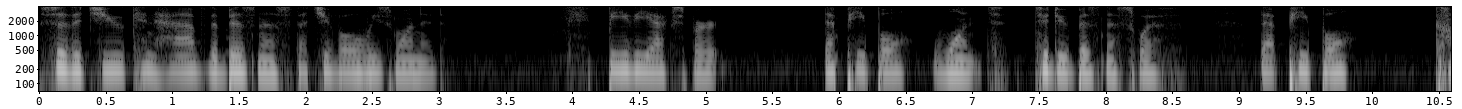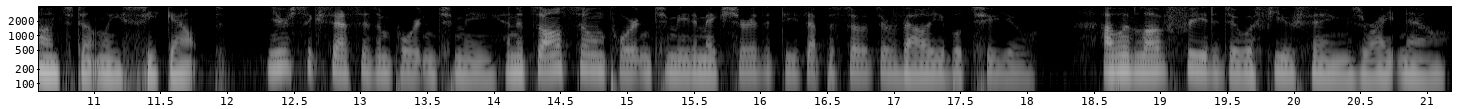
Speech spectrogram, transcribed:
so that you can have the business that you've always wanted. Be the expert that people want to do business with, that people constantly seek out. Your success is important to me, and it's also important to me to make sure that these episodes are valuable to you. I would love for you to do a few things right now.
